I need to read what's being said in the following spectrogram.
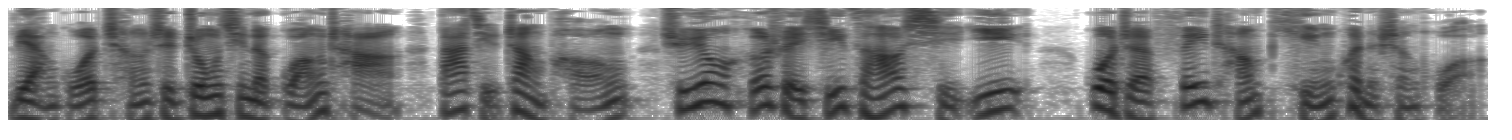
两国城市中心的广场搭起帐篷，取用河水洗澡、洗衣，过着非常贫困的生活。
